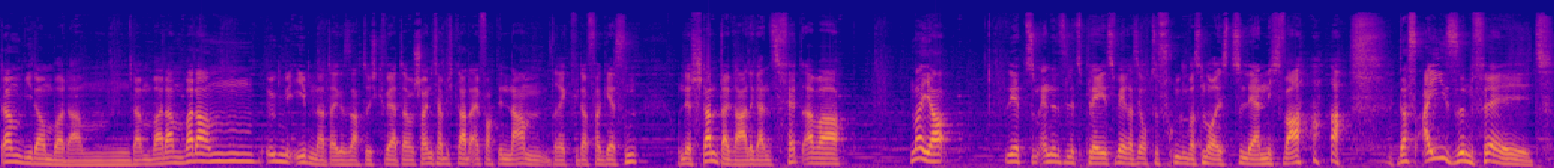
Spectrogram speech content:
Dam, widam, badam, dam, badam, badam. Irgendeine Ebene hat er gesagt, durchquert. Wahrscheinlich habe ich gerade einfach den Namen direkt wieder vergessen. Und der stand da gerade ganz fett, aber naja, jetzt zum Ende des Let's Plays wäre es ja auch zu früh, um was Neues zu lernen, nicht wahr? das Eisenfeld.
